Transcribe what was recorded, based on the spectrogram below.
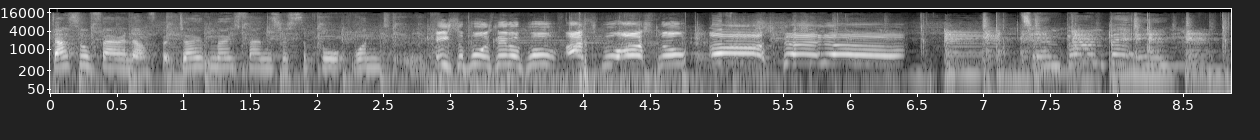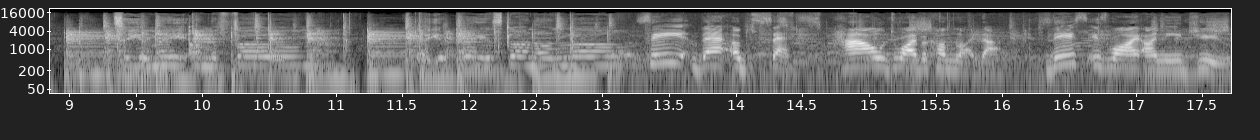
That's all fair enough, but don't most fans just support one team? He supports Liverpool, I support Arsenal. Arsenal! Ten pound betting to your mate on the phone that your player's gone on loan. See, they're obsessed. How do I become like that? This is why I need you.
